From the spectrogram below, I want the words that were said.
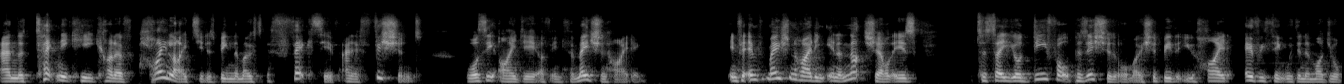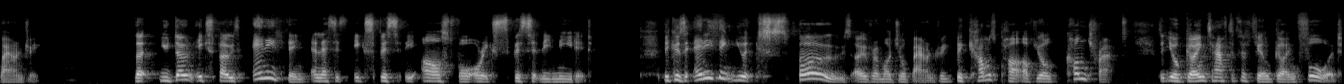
And the technique he kind of highlighted as being the most effective and efficient was the idea of information hiding. Information hiding, in a nutshell, is to say your default position almost should be that you hide everything within a module boundary that you don't expose anything unless it's explicitly asked for or explicitly needed. Because anything you expose over a module boundary becomes part of your contract that you're going to have to fulfill going forward.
